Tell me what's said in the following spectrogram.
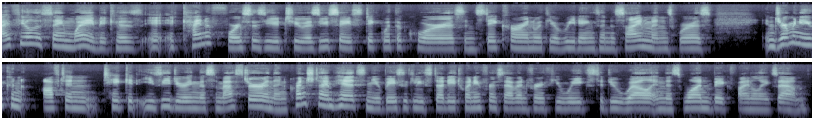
I feel the same way because it, it kind of forces you to, as you say, stick with the course and stay current with your readings and assignments. Whereas in Germany, you can often take it easy during the semester and then crunch time hits and you basically study 24 7 for a few weeks to do well in this one big final exam.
